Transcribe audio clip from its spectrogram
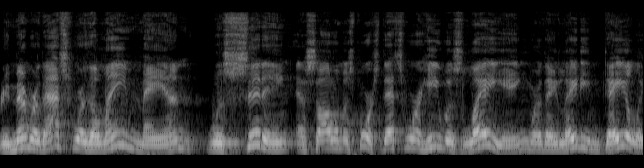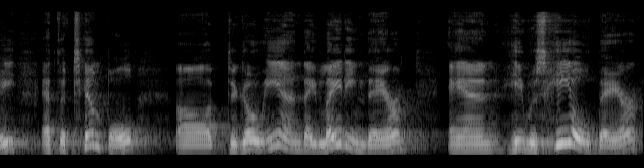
Remember, that's where the lame man was sitting at Solomon's porch. That's where he was laying, where they laid him daily at the temple uh, to go in. They laid him there, and he was healed there,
